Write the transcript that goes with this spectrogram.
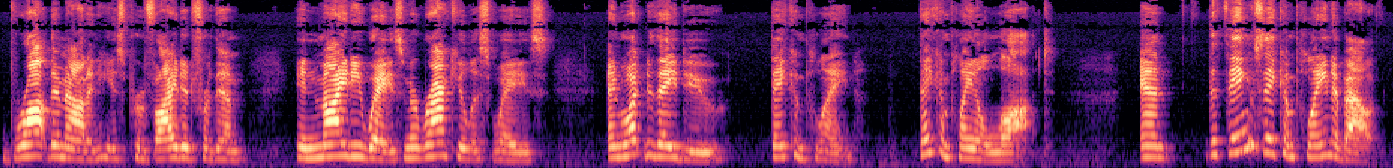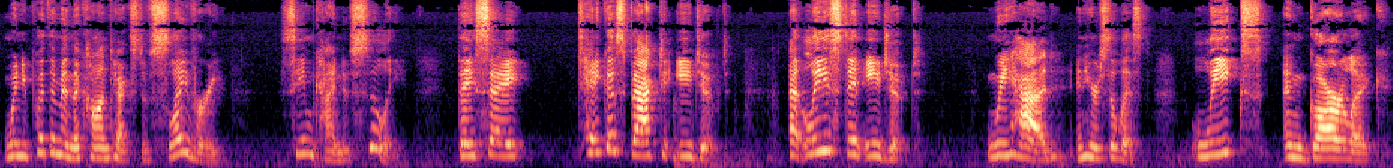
brought them out and He has provided for them in mighty ways, miraculous ways. And what do they do? They complain. They complain a lot. And the things they complain about, when you put them in the context of slavery, seem kind of silly. They say, Take us back to Egypt. At least in Egypt, we had, and here's the list leeks and garlic.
